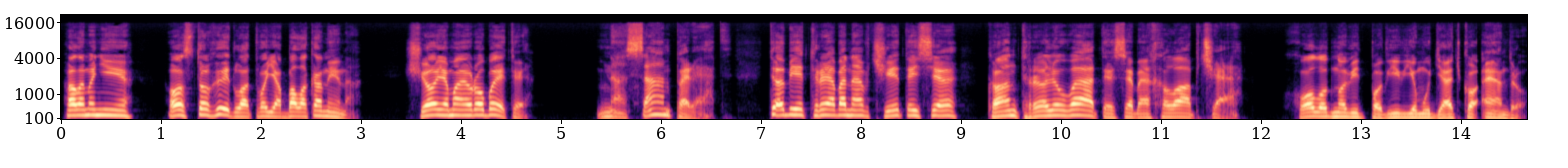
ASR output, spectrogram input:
Але мені остогидла твоя балаканина. Що я маю робити? Насамперед, тобі треба навчитися контролювати себе, хлопче, холодно відповів йому дядько Ендрю.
